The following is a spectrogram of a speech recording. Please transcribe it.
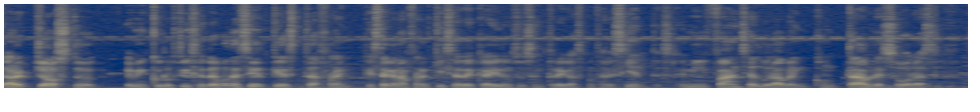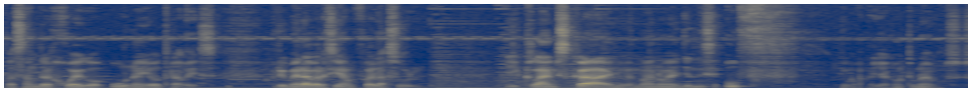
Dark Justo, Kevin Cruz dice, debo decir que esta, esta gran franquicia ha decaído en sus entregas más recientes. En mi infancia duraba incontables horas pasando el juego una y otra vez. Primera versión fue el azul. Y Climb Sky, mi hermano Angel dice, uff. Y bueno, ya continuemos.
